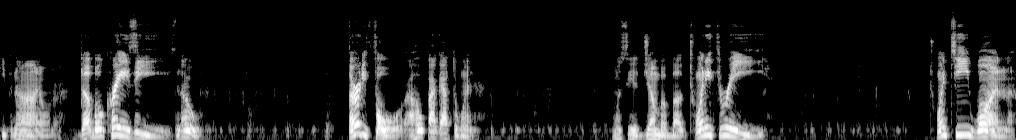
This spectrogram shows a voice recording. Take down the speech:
keep an eye on her. Double crazies. No. 34. I hope I got the winner. Let's see a jumbo buck. 23. 21.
